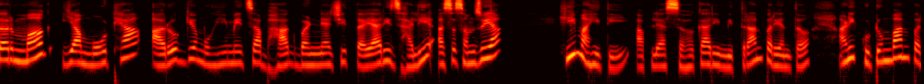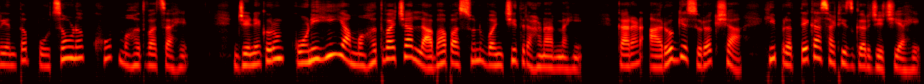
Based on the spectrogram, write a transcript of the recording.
तर मग या मोठ्या आरोग्य मोहिमेचा भाग बनण्याची तयारी झाली असं समजूया? ही माहिती आपल्या सहकारी मित्रांपर्यंत आणि कुटुंबांपर्यंत पोचवणं खूप महत्वाचं आहे. जेणेकरून कोणीही या महत्त्वाच्या लाभापासून वंचित राहणार नाही कारण आरोग्य सुरक्षा ही प्रत्येकासाठीच गरजेची आहे.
